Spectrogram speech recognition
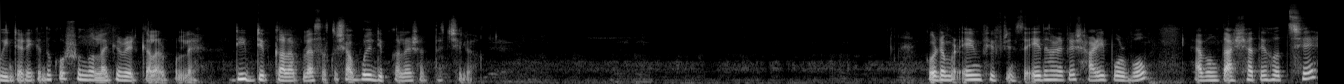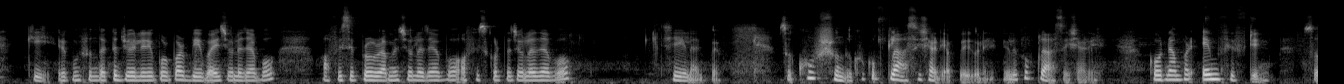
উইন্টারে কিন্তু খুব সুন্দর লাগে রেড কালার পরলে। ডিপ ডিপ কালার প্লাস আজকে সবগুলি ডিপ কালারের সাথে ছিল। Code number M fifteen. এই ধরনের একটা শাড়ি পরবো এবং তার সাথে হচ্ছে কি? এরকম সুন্দর একটা জুয়েলারি আর বিয়ে চলে যাব অফিসে প্রোগ্রামে চলে যাব অফিস করতে চলে যাব, সেই লাগবে। সো খুব সুন্দর, খুব খুব ক্লাসি শাড়ি আপু এগুলো। এগুলো খুব classy sari. Code number M fifteen so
